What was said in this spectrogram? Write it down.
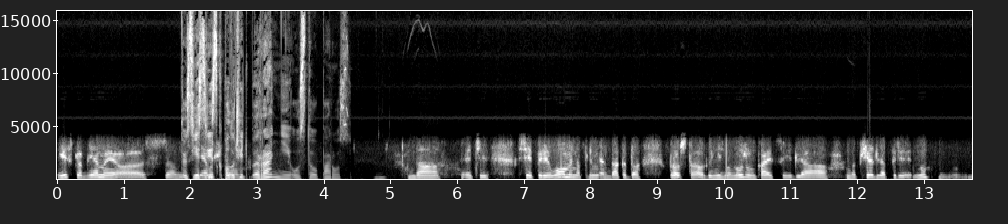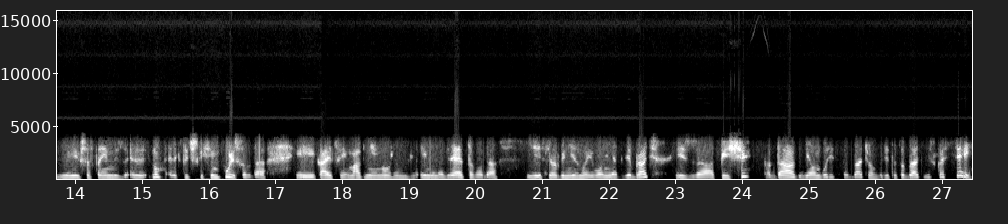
Есть проблемы э, с... То есть тем, есть риск что... получить ранний остеопороз? Да, эти все переломы, например, да, когда просто организму нужен кальций для вообще для пере, ну мы состоим из э, ну, электрических импульсов, да, и кальций и магний нужен именно для этого, да. Если организму его негде брать из-за пищи, тогда где он будет это брать? Он будет это брать из костей.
